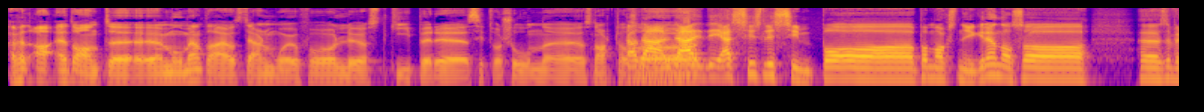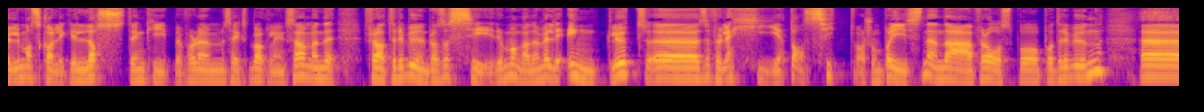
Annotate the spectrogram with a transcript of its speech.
et, et, annet moment er jo at Stjernen må jo få løst keepersituasjonen snart. Altså... Ja, det er, det er, jeg syns litt synd på, på Max Nygren. Altså selvfølgelig, Man skal ikke laste en keeper for de seks baklengsa, men det, fra tribuneplass så ser jo mange av dem veldig enkle ut. Uh, selvfølgelig er det helt annen situasjon på isen enn det er fra oss på, på tribunen. Uh,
